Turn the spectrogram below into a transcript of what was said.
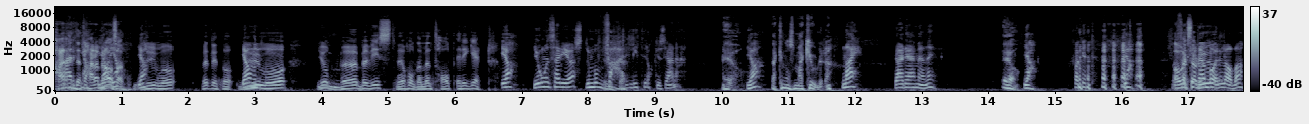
her, er. Dette her er bra, ja, altså. ja. Du må Vent litt nå. Ja, Du men- må jobbe bevisst med å holde deg mentalt erigert. Ja, Jo, men seriøst, du må være litt rockestjerne. Ja. Ja. Det er ikke noe som er kulere. Nei, det er det jeg mener. Ja. Ja. Fuck it. Ja. Alex, Fuck it, er er bare lada.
